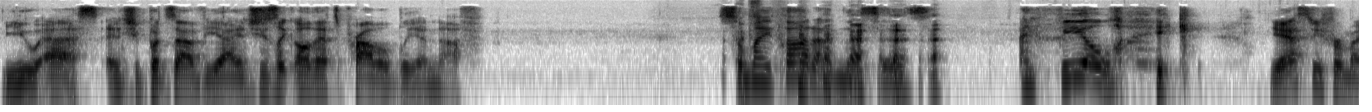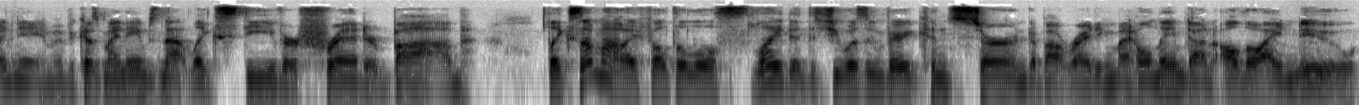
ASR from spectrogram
U S. And she puts down V I and she's like, oh, that's probably enough. So my thought on this is I feel like you asked me for my name, and because my name's not like Steve or Fred or Bob, like somehow I felt a little slighted that she wasn't very concerned about writing my whole name down, although I knew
